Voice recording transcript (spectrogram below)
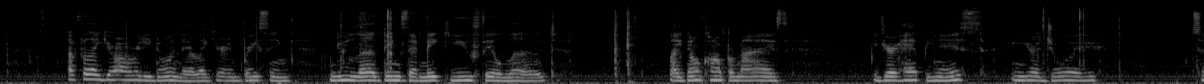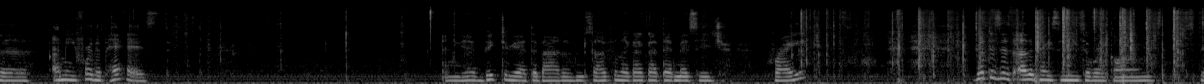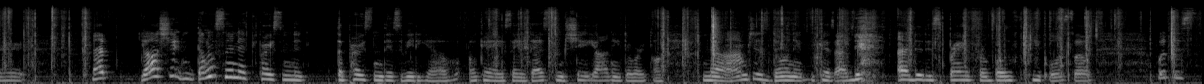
I feel like you're already doing that. Like you're embracing new love, things that make you feel loved. Like, don't compromise your happiness, and your joy to, I mean, for the past. And you have victory at the bottom. So I feel like I got that message right. What does this other person need to work on, Spirit? Not y'all shouldn't don't send this person to, the person this video. Okay, say that's some shit y'all need to work on. No, I'm just doing it because I did I did a spread for both people. So what does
